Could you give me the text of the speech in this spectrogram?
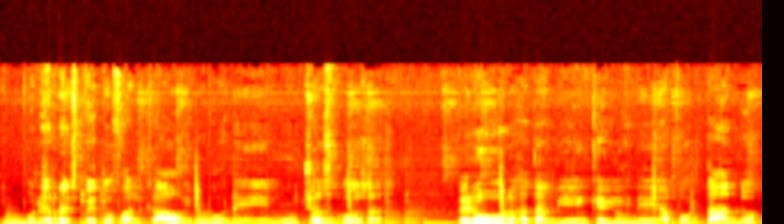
impone respeto Falcao, impone muchas cosas, pero Borja también que viene aportando.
